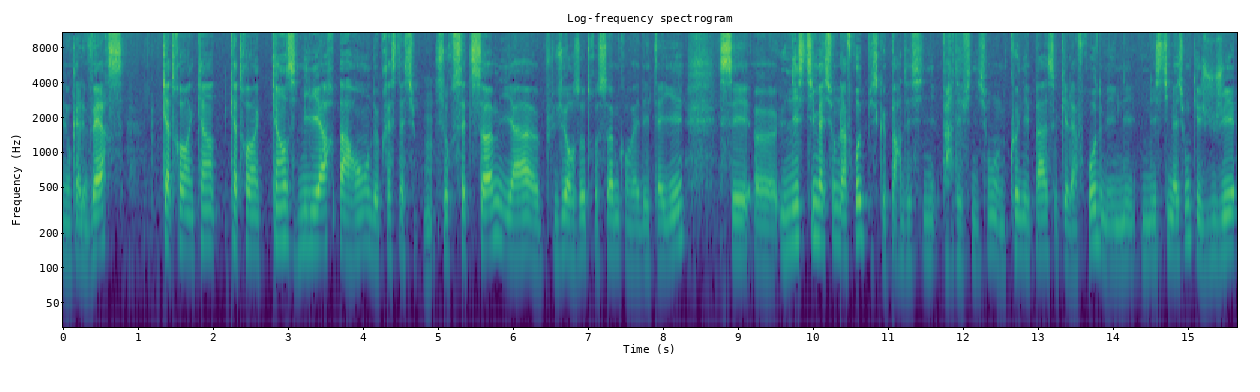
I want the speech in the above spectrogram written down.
Et donc, elle verse 95, 95 milliards par an de prestations. Mm. Sur cette somme, il y a euh, plusieurs autres sommes qu'on va détailler. C'est euh, une estimation de la fraude, puisque par, par, définition, on ne connaît pas ce qu'est la fraude, mais une, estimation qui est jugée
